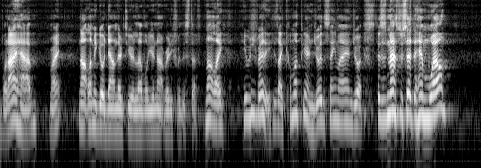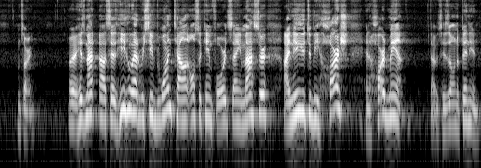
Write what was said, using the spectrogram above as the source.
what I have, right? Not let me go down there to your level. You're not ready for this stuff. Not like he was ready. He's like, come up here, enjoy the same I enjoy. Because his master said to him, Well, I'm sorry. His ma- uh, says, He who had received one talent also came forward, saying, Master, I knew you to be harsh and hard man. That was his own opinion.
